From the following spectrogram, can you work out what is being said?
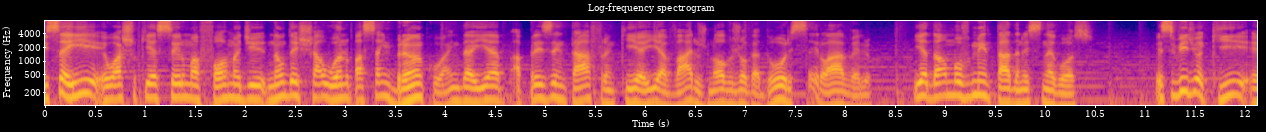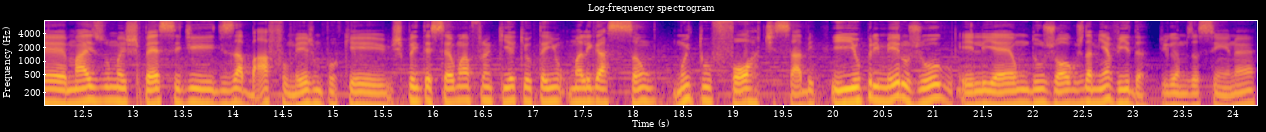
Isso aí eu acho que ia ser uma forma de não deixar o ano passar em branco, ainda ia apresentar a franquia aí a vários novos jogadores, sei lá, velho. Ia dar uma movimentada nesse negócio. Esse vídeo aqui é mais uma espécie de desabafo mesmo, porque Splinter Cell é uma franquia que eu tenho uma ligação muito forte, sabe? E o primeiro jogo, ele é um dos jogos da minha vida, digamos assim, né?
